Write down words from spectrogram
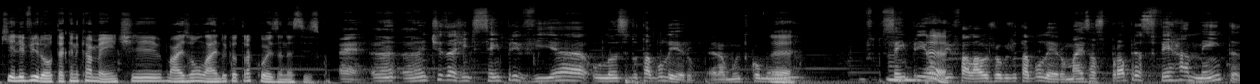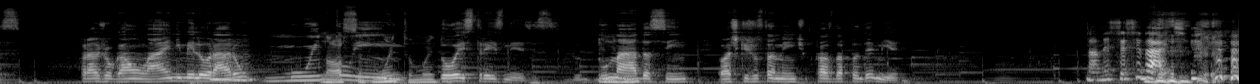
que ele virou tecnicamente mais online do que outra coisa, né, Cisco? É, an antes a gente sempre via o lance do tabuleiro. Era muito comum é. sempre uhum. ouvir é. falar o jogo de tabuleiro, mas as próprias ferramentas para jogar online melhoraram uhum. muito Nossa, em muito, muito. dois, três meses. Do, do uhum. nada, assim. Eu acho que justamente por causa da pandemia. Na necessidade.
